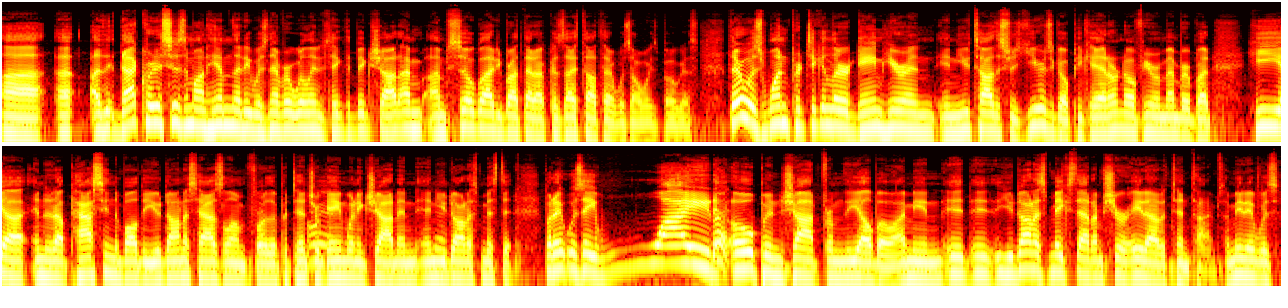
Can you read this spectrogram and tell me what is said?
uh, uh, uh, that criticism on him that he was never willing to take the big shot. I'm I'm so glad you brought that up because I thought that was always bogus. There was one particular game here in in Utah. This was years ago. PK, I don't know if you remember, but he uh, ended up passing the ball to Udonis Haslem for the potential oh, yeah. game-winning shot, and and yeah. Udonis missed it. But it was a wide right. open shot from the elbow. I mean, it, it, Udonis makes that I'm sure eight out of ten times. I mean, it was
